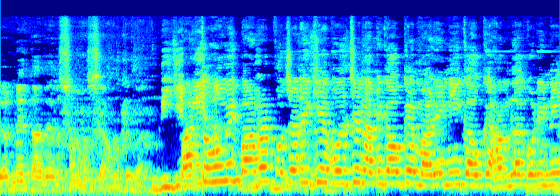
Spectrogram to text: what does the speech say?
জন্যে তাদের সমস্যা হতে পারে। বিজেপি পার্থভৌমিক বারবার প্রচারে গিয়ে বলছেন আমি কাউকে মারিনি কাউকে হামলা করিনি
